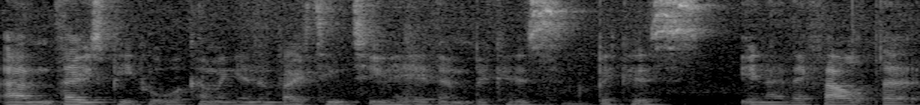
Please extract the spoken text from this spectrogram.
um, those people were coming in and voting to hear them because because you know they felt that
